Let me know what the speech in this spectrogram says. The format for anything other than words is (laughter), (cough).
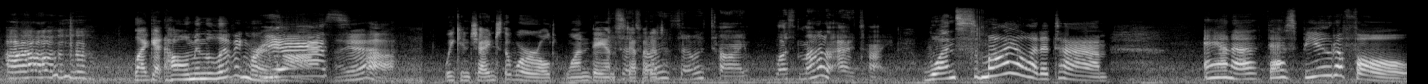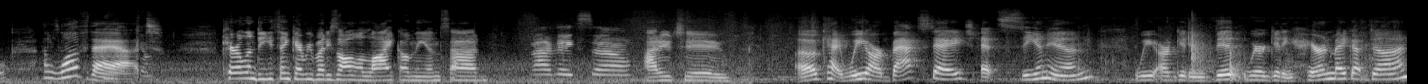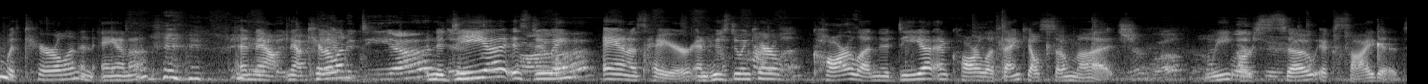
Um, Like at home in the living room. huh? Yes. Yeah. We can change the world one dance step at a time. step at a time. One smile at a time. One smile at a time. Anna, that's beautiful. I love that. Carolyn, do you think everybody's all alike on the inside? I think so. I do too. Okay, we are backstage at CNN. We are getting vid we're getting hair and makeup done with Carolyn and Anna. (laughs) And now now Carolyn Nadia. Nadia is doing Anna's hair and who's doing Carol? Carla, Nadia and Carla. Thank y'all so much. You're welcome. We are so excited.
